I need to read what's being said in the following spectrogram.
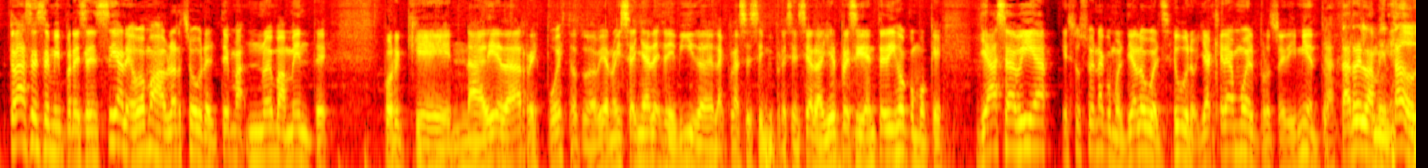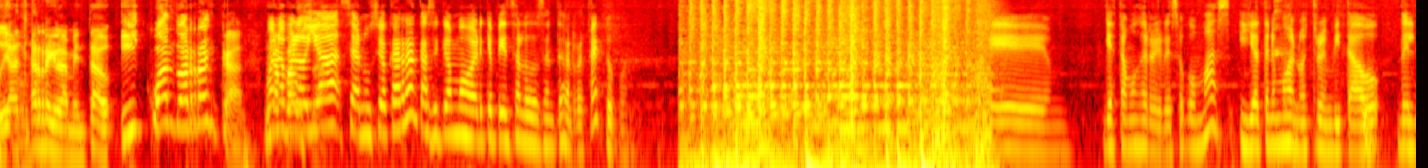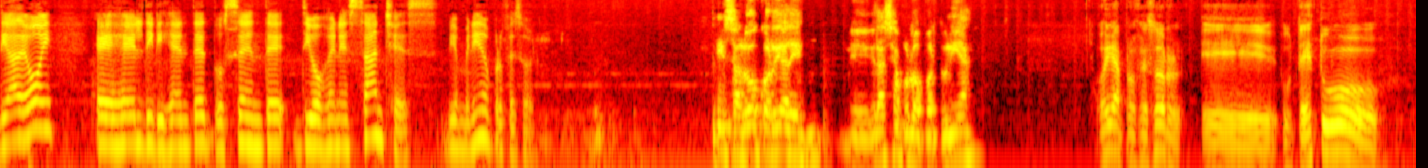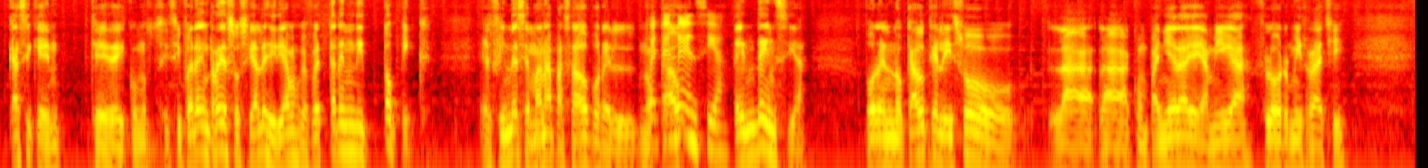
clases semipresenciales. Vamos a hablar sobre el tema nuevamente porque nadie da respuesta todavía, no hay señales de vida de la clase semipresencial. Ayer el presidente dijo como que ya sabía, eso suena como el diálogo del seguro, ya creamos el procedimiento. Ya está reglamentado. ya está reglamentado. ¿Y cuándo arranca? bueno, pero ya se anunció que arranca, así que vamos a ver qué piensan los docentes al respecto. Pues. Eh, ya estamos de regreso con más y ya tenemos a nuestro invitado del día de hoy es el dirigente docente Diógenes Sánchez. Bienvenido, profesor. Sí, saludos cordiales. Eh, gracias por la oportunidad. Oiga, profesor, eh, usted estuvo casi que, como si, fuera en redes sociales, diríamos que fue trending topic el fin de semana pasado por el knockout. Fue tendencia. Tendencia. Por el knockout que le hizo la, la compañera y amiga Flor Mirachi.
